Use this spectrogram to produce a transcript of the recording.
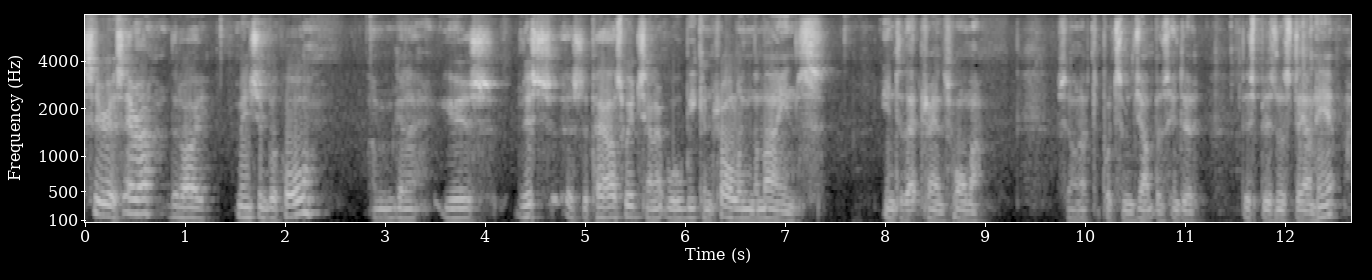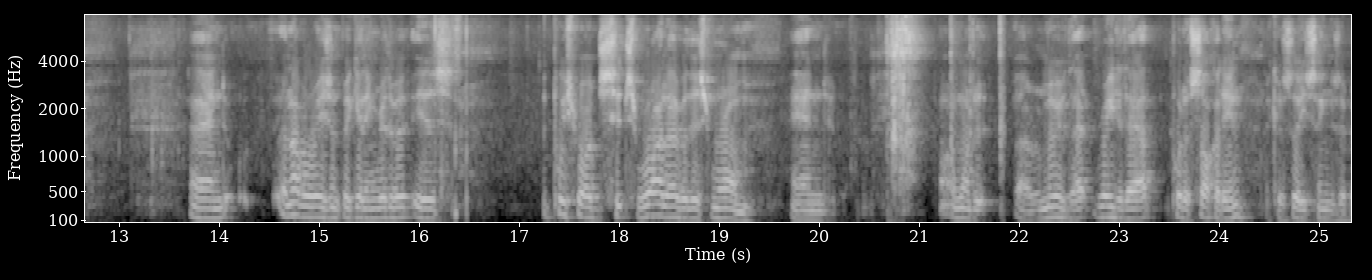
serious error that I mentioned before, I'm going to use this as the power switch and it will be controlling the mains into that transformer. So I'll have to put some jumpers into this business down here. And another reason for getting rid of it is the push rod sits right over this ROM and I want to uh, remove that, read it out, put a socket in because these things are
